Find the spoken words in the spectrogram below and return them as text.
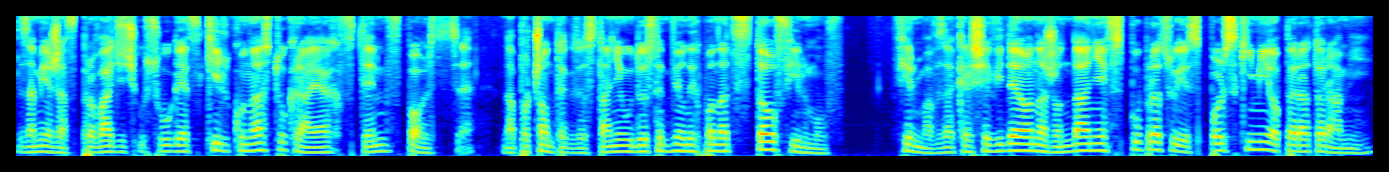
zamierza wprowadzić usługę w kilkunastu krajach, w tym w Polsce. Na początek zostanie udostępnionych ponad 100 filmów. Firma w zakresie wideo na żądanie współpracuje z polskimi operatorami,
